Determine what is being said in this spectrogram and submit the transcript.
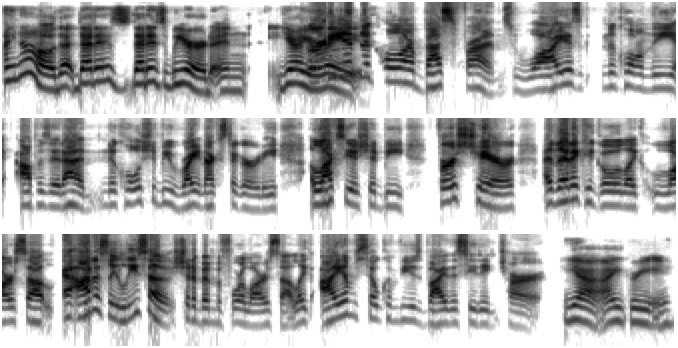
I know that that is that is weird. And yeah, you're Guerdy right. and Nicole are best friends. Why is Nicole on the opposite end? Nicole should be right next to Guerdy. Alexia should be first chair, and then it could go like Larsa. Honestly, Lisa should have been before Larsa. Like, I am so confused by the seating chart. yeah, I agree.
